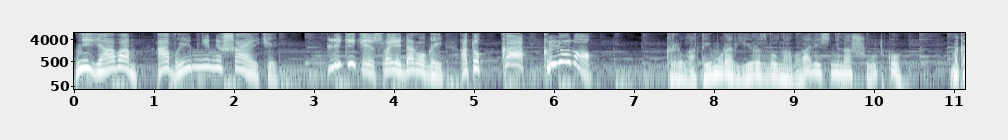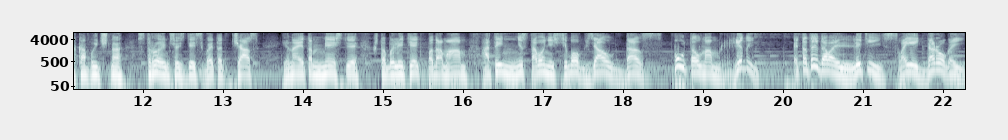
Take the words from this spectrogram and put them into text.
«Не я вам, а вы мне мешаете! Летите своей дорогой, а то как клюну!» Крылатые муравьи разволновались не на шутку. «Мы, как обычно, строимся здесь в этот час и на этом месте, чтобы лететь по домам, а ты ни с того ни с сего взял да спутал нам ряды! Это ты давай лети своей дорогой,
